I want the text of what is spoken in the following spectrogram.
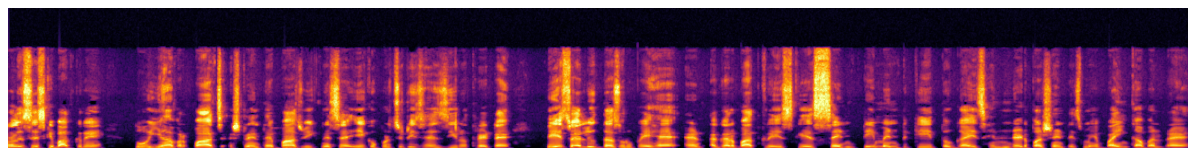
एनालिसिस की बात करें तो यहाँ पर पाँच स्ट्रेंथ है, पाँच वीकनेस है। एक अपॉर्चुनिटीज़ है, ज़ीरो थ्रेट है, फेस वैल्यू दस रुपए है। एंड अगर बात करें इसके सेंटीमेंट की तो गाइज़ हंड्रेड परसेंट इसमें बाइंग का बन रहा है।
